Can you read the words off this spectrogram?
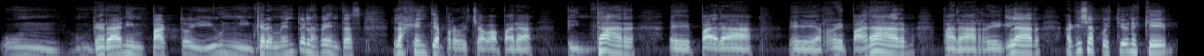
un, gran impacto y un incremento en las ventas, la gente aprovechaba para pintar, eh, para eh, reparar, para arreglar, aquellas cuestiones que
